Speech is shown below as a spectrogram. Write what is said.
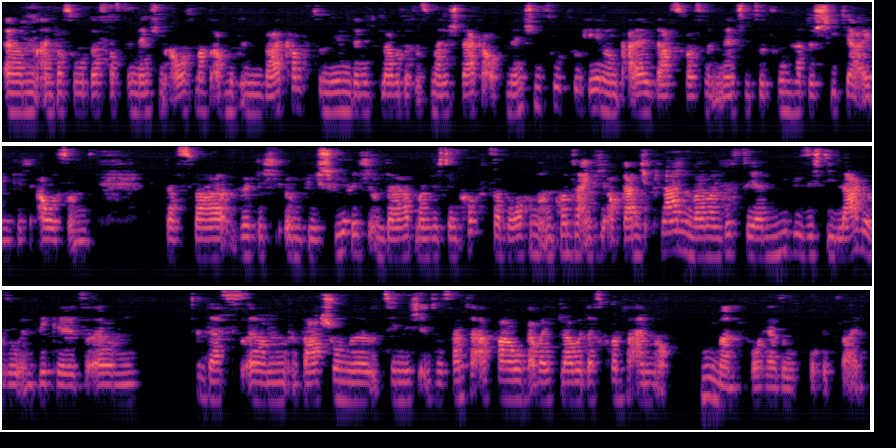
Ähm, einfach so das, was den Menschen ausmacht, auch mit in den Wahlkampf zu nehmen, denn ich glaube, das ist meine Stärke, auf Menschen zuzugehen und all das, was mit Menschen zu tun hatte, schied ja eigentlich aus und das war wirklich irgendwie schwierig und da hat man sich den Kopf zerbrochen und konnte eigentlich auch gar nicht planen, weil man wusste ja nie, wie sich die Lage so entwickelt. Ähm, das ähm, war schon eine ziemlich interessante Erfahrung, aber ich glaube, das konnte einem auch niemand vorher so prophezeien.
